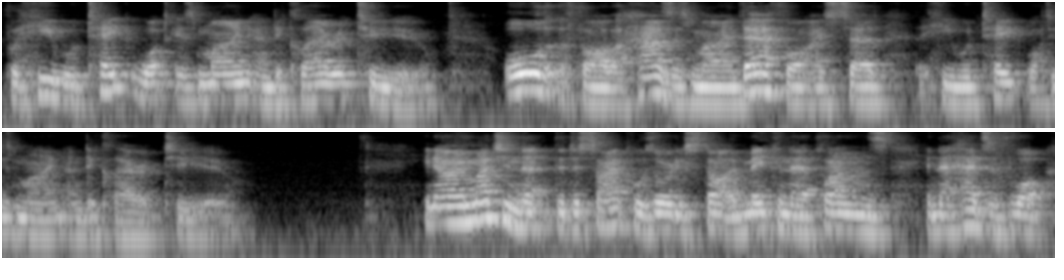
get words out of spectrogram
for he will take what is mine and declare it to you. All that the Father has is mine, therefore I said that he would take what is mine and declare it to you. You know, I imagine that the disciples already started making their plans in their heads of what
